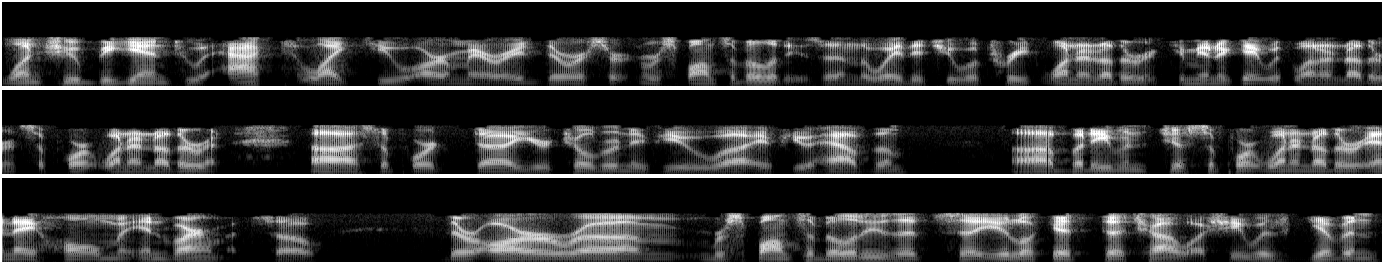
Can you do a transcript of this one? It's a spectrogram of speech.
once you begin to act like you are married, there are certain responsibilities in the way that you will treat one another and communicate with one another and support one another and uh, support uh, your children if you uh, if you have them, uh, but even just support one another in a home environment. So there are um, responsibilities. It's uh, you look at uh, Chawa; she was given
